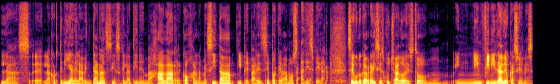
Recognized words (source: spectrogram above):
las, eh, la cortinilla de la ventana, si es que la tienen bajada, recojan la mesita y prepárense porque vamos a despegar. Seguro que habréis escuchado esto en infinidad de ocasiones.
